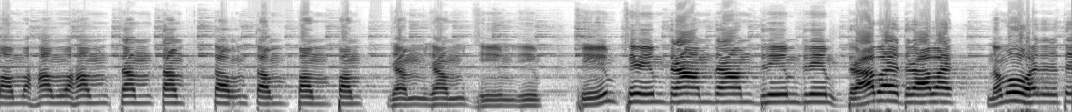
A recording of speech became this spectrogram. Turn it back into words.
मम हम हम सम तम तम तम पम पम झम झम झीं झीं क्षीं क्षीं द्रां द्रां, द्रीं द्रीं, द्रावय द्रावय नमो हजरते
